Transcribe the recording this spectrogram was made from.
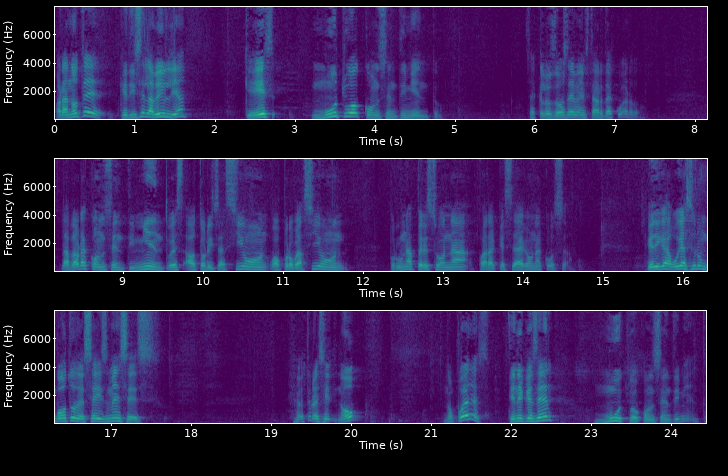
Ahora note que dice la Biblia que es mutuo consentimiento. O sea que los dos deben estar de acuerdo. La palabra consentimiento es autorización o aprobación por una persona para que se haga una cosa. Que diga, voy a hacer un voto de seis meses. Y otro decir, no, no puedes. Tiene que ser mutuo consentimiento.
